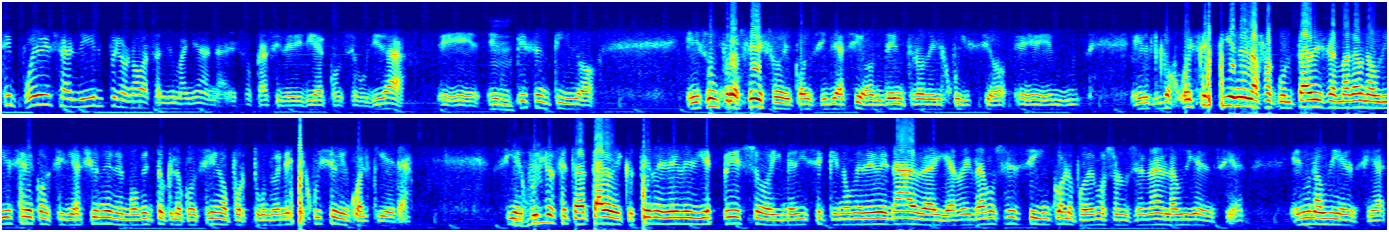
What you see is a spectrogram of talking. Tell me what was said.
sí, puede salir, pero no va a salir mañana. Eso casi le diría con seguridad. Eh, ¿En mm. qué sentido? Es un proceso de conciliación dentro del juicio. Eh, los jueces tienen la facultad de llamar a una audiencia de conciliación en el momento que lo consideren oportuno, en este juicio y en cualquiera. Si el juicio se tratara de que usted me debe 10 pesos y me dice que no me debe nada y arreglamos el 5, lo podemos solucionar en la audiencia, en una audiencia.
